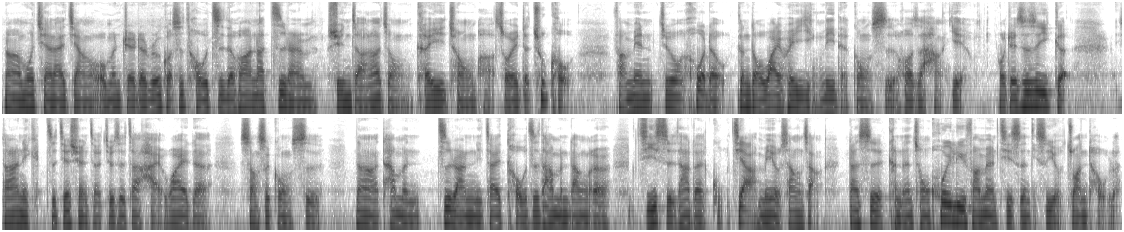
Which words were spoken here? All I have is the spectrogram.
那目前来讲，我们觉得如果是投资的话，那自然寻找那种可以从呃所谓的出口方面就获得更多外汇盈利的公司或者行业。我觉得这是一个。当然，你可以直接选择就是在海外的上市公司，那他们自然你在投资他们当儿，即使它的股价没有上涨，但是可能从汇率方面，其实你是有赚头的。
